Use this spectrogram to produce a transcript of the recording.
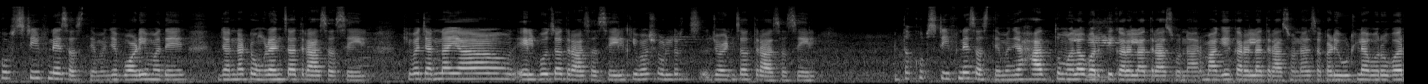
खूप स्टिफनेस असते. म्हणजे बॉडीमध्ये ज्यांना टोंगड्यांचा त्रास असेल किंवा ज्यांना या एल्बोचा त्रास असेल किंवा शोल्डर जॉईंटचा त्रास असेल तर खूप स्टिफनेस असते. म्हणजे हात तुम्हाला वरती करायला त्रास होणार मागे करायला त्रास होणार सकाळी उठल्याबरोबर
